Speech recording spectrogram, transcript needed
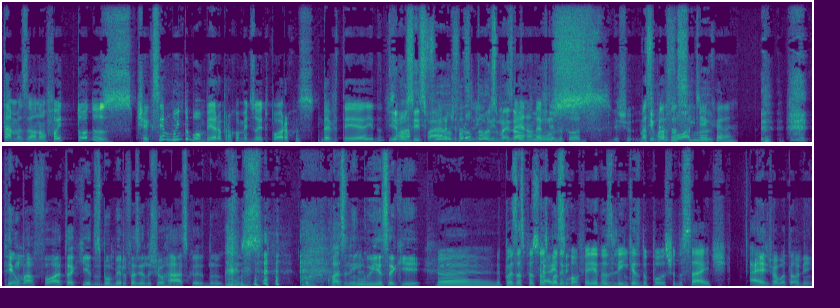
Tá, mas ela não foi todos. Tinha que ser muito bombeiro pra comer 18 porcos. Deve ter ido. E eu não sei se foram, foram todos, mas é, alguns... não deve ter ido todos. Deixa eu... Mas Tem uma mesmo foto, assim, né, cara? tem uma foto aqui dos bombeiros fazendo churrasco no- com, os- com- as linguiças aqui. Ai, Depois as pessoas Cara, podem esse- conferir nos links do post do site. Aí a gente vai botar o link.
